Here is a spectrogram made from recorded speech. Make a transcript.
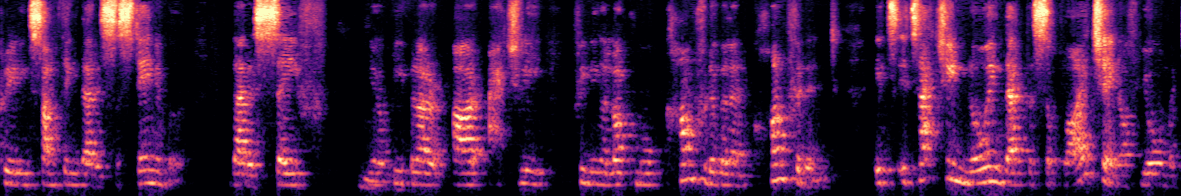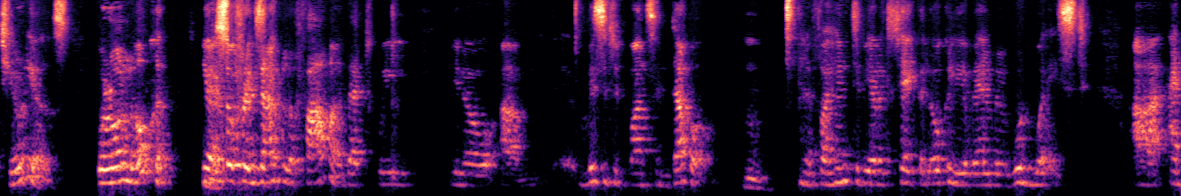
creating something that is sustainable, that is safe, you know, people are, are actually feeling a lot more comfortable and confident. It's, it's actually knowing that the supply chain of your materials were all local. You know, Yeah. So for example, a farmer that we, you know, um, visited once in Dubbo, Mm. and for him to be able to take the locally available wood waste uh, and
